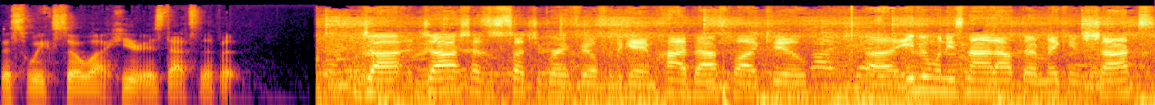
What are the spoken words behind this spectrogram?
this week. So uh, here is that snippet. Josh has such a great feel for the game, high basketball IQ. Uh, even when he's not out there making shots,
